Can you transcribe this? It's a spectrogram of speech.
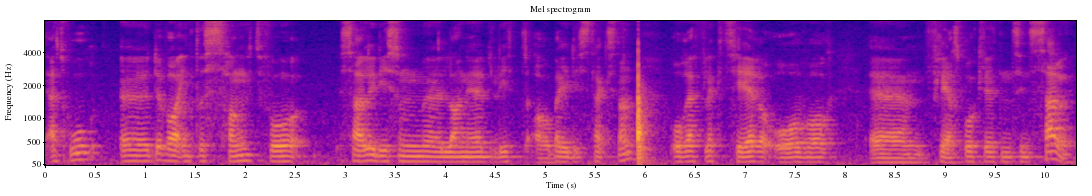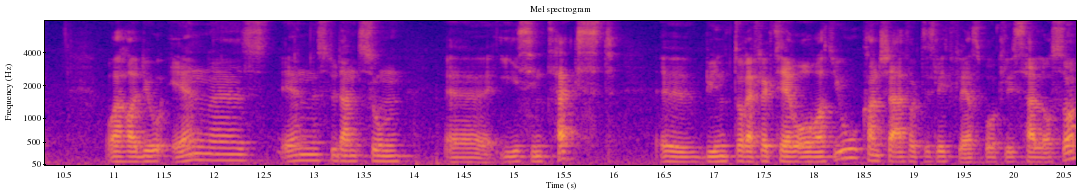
jeg tror eh, det var interessant for særlig de som la ned litt arbeid i disse tekstene, å reflektere over eh, flerspråkligheten sin selv. Og jeg hadde jo en, eh, en student som eh, i sin tekst eh, begynte å reflektere over at jo, kanskje jeg er faktisk litt flerspråklig selv også.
